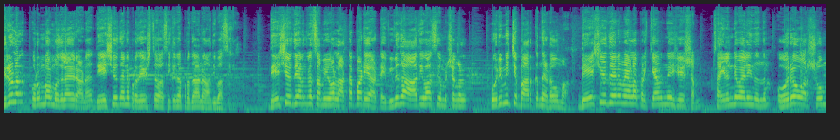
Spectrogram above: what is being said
ഇരുളർ കുറുമ്പ മുതലായവരാണ് ദേശീയോദ്യാന പ്രദേശത്ത് വസിക്കുന്ന പ്രധാന ആദിവാസികൾ. ദേശീയോദ്യാനത്തിന് സമീപമുള്ള അട്ടപ്പാടിയാട്ടെ വിവിധ ആദിവാസി വംശങ്ങൾ ഒരുമിച്ച് പാർക്കുന്ന ഇടവുമാണ്. ദേശീയോദ്യാനമേള പ്രഖ്യാപനത്തിന് ശേഷം സൈലന്റ് വാലിയിൽ നിന്നും ഓരോ വർഷവും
